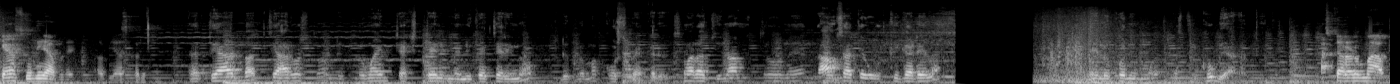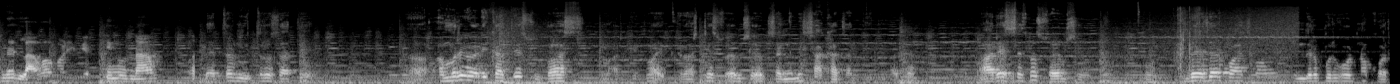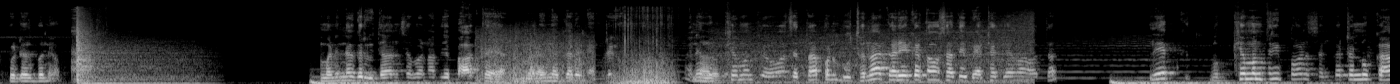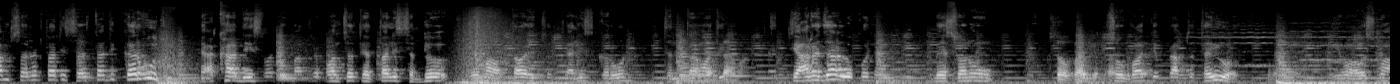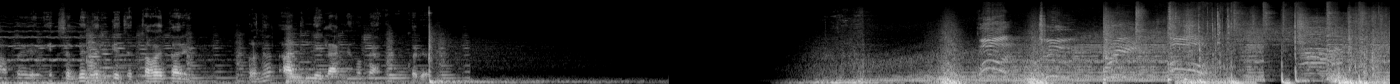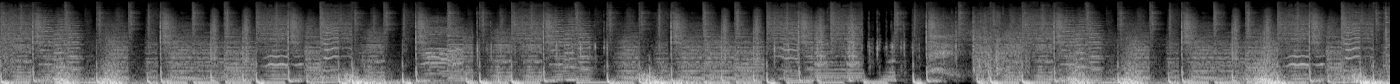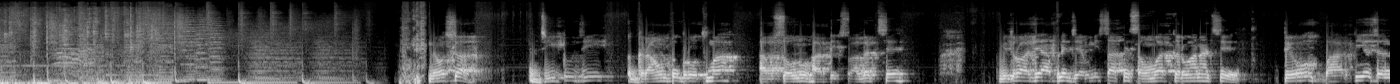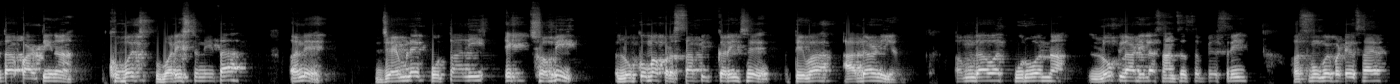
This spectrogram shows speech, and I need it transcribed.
ક્યાં સુધી આપણે અભ્યાસ કરીશું? ત્યારબાદ ચાર વર્ષનો ડિપ્લોમા ઇન ટેક્સટાઇલ મેન્યુફેક્ચરિંગનો ડિપ્લોમા કોર્સ મેં કર્યો છે. મારા જૂના મિત્રોને નામ સાથે ઓળખી કાઢેલા. એ લોકોની મોત ખૂબ યાદ હતી. રાજકારણમાં આપણે લાવવાવાળી વ્યક્તિનું નામ બે ત્રણ મિત્રો સાથે અમરેવાડી ખાતે સુભાષ માર્કેટમાં એક રાષ્ટ્રીય સ્વયંસેવક સંઘની શાખા ચાલતી હતી. આરએસએસનો સ્વયંસેવક. બે હજાર પાંચમાં હું ઇન્દ્રપુર વોર્ડનો કોર્પોરેટર બન્યો. મણિનગર વિધાનસભાના બે ભાગ થયા. મણિનગર અને અને મુખ્યમંત્રી હોવા છતાં પણ બુથના કાર્યકર્તાઓ સાથે બેઠક લેવા હતા એટલે મુખ્યમંત્રી પણ સંગઠનનું કામ સરળતાથી સહજતાથી કરવું જોઈએ. આખા દેશમાંથી માત્ર પાંચસો તેતાલીસ સભ્યો જેમાં આવતા હોય એકસો ચાલીસ કરોડ જનતામાંથી જનતામાં. ચાર હજાર લોકોને બેસવાનું સૌભાગ્ય પ્રાપ્ત. સૌભાગ્ય પ્રાપ્ત થયું હોય. એવા હાઉસમાં આપણે એક સભ્ય તરીકે જતા હોય ત્યારે અનંત આજની લાગણીનો મેં કર્યો. નમસ્કાર. G to G ground to ગ્રોથમાં આપ સૌનું હાર્દિક સ્વાગત છે. મિત્રો, આજે આપણે જેમની સાથે સંવાદ કરવાના છે, તેઓ ભારતીય જનતા પાર્ટીના ખૂબ જ વરિષ્ઠ નેતા અને જેમણે પોતાની એક છબી લોકોમાં પ્રસ્થાપિત કરી છે તેવા આદરણીય અમદાવાદ પૂર્વના લોકલાડીલા સાંસદ સભ્ય શ્રી હસમુખભાઈ પટેલ સાહેબ.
